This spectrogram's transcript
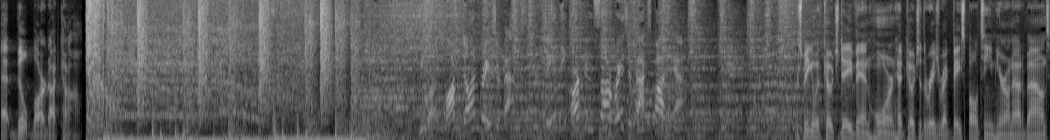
at builtbar.com. You are Locked On Razorbacks, your daily Arkansas Razorbacks podcast. We're speaking with Coach Dave Van Horn, head coach of the Razorback baseball team here on Out of Bounds.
